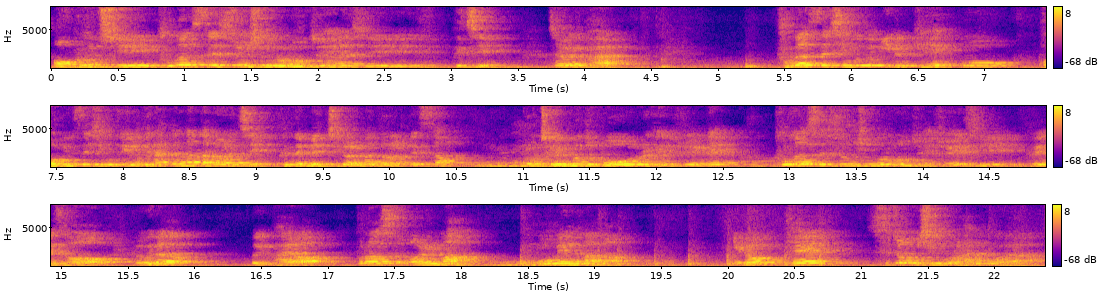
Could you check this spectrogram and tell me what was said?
어, 그렇지. 부가세 수령 신고를 먼저 해야지. 그치? 자, 여기 봐요. 부가세 신고도 이렇게 했고, 법인세 신고도 이렇게 다 끝났다고 그랬지? 근데 매출이 얼마 들어갔댔어? 그럼 제일 먼저 뭐를 해줘야 돼? 부가세 수령 신고를 먼저 해줘야지. 그래서 여기다가, 여기 봐요. 플러스 얼마? 500만 원. 이렇게 수정 신고를 하는 거야.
